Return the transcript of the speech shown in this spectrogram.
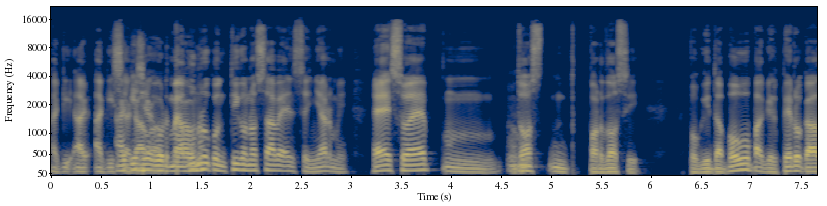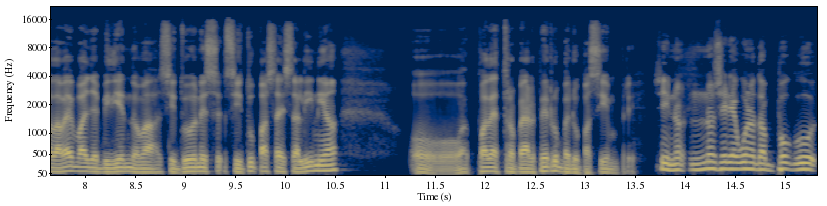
aquí, aquí se Aquí se acaba. Me aburro ¿no? contigo, no sabes enseñarme. Eso es mm, dos mm, por dosis. Poquito a poco para que el perro cada vez vaya pidiendo más. Si tú, en ese- si tú pasas esa línea, o puedes estropear al perro, pero para siempre. Sí, no, no sería bueno tampoco.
